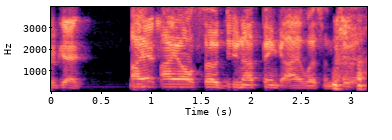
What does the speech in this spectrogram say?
Okay. I, I also do not think I listen to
